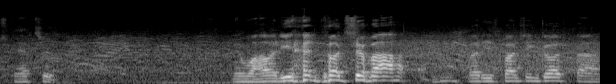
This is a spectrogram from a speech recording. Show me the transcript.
Skal have to. Men Mohammed Ali, han dodger bare. But he's punching good, fam.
